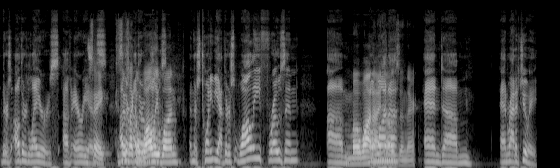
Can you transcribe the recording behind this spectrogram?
there's, other layers of areas. Say, because there's like a Wally levels. one, and there's 20. Yeah, there's Wally, Frozen, um, Moana, I know Moana. is in there. and um, and Ratatouille.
